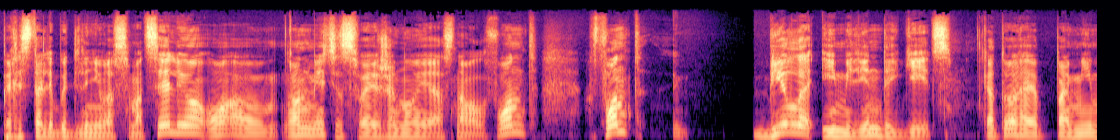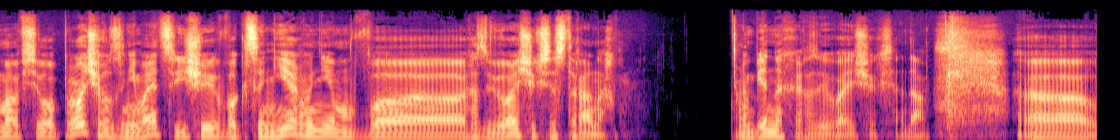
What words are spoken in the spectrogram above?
перестали быть для него самоцелью, он, он вместе со своей женой основал фонд. Фонд Билла и Мелинды Гейтс, которая, помимо всего прочего, занимается еще и вакцинированием в развивающихся странах. Бедных и развивающихся, да. Э,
